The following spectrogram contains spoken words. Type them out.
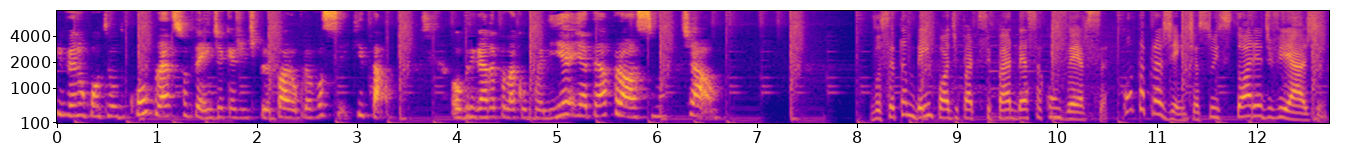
e ver um conteúdo completo sobre a Índia que a gente preparou para você. Que tal? Obrigada pela companhia e até a próxima. Tchau! Você também pode participar dessa conversa. Conta pra gente a sua história de viagem.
